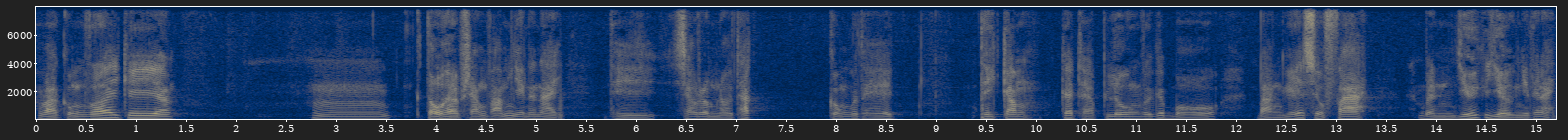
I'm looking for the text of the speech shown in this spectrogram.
Và cũng với cái um, tổ hợp sản phẩm như thế này thì showroom nội thất cũng có thể thi công kết hợp luôn với cái bộ bàn ghế sofa bên dưới cái giường như thế này.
